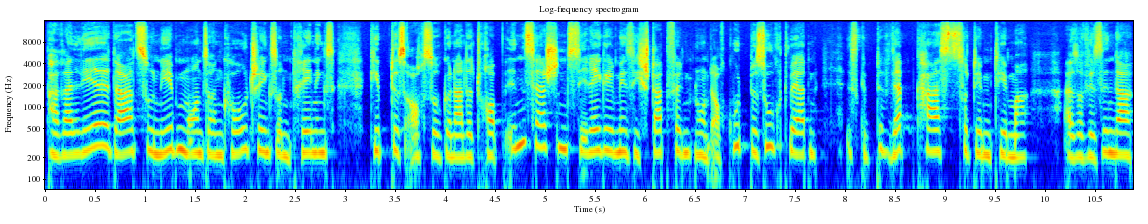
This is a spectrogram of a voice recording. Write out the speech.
Parallel dazu, neben unseren Coachings und Trainings, gibt es auch sogenannte Drop-in-Sessions, die regelmäßig stattfinden und auch gut besucht werden. Es gibt Webcasts zu dem Thema. Also wir sind da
